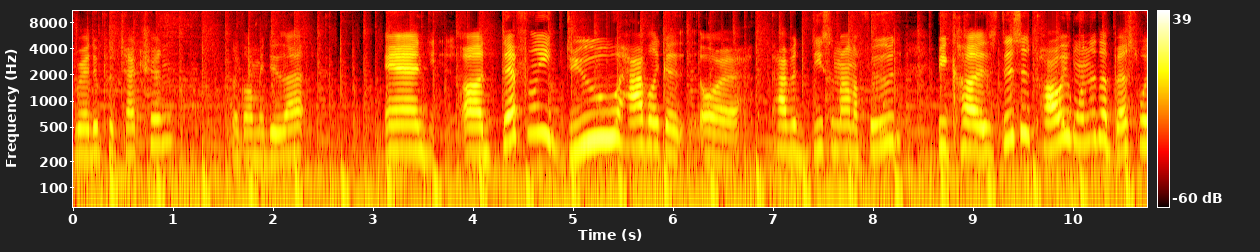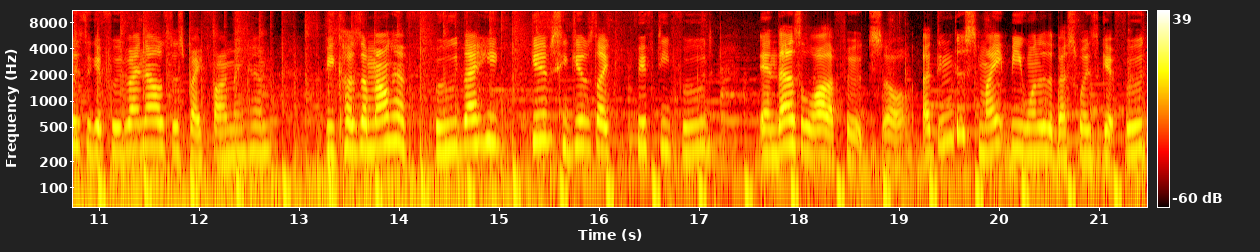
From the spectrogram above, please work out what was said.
greater protection. Like let me do that. And uh, definitely do have like a, or have a decent amount of food because this is probably one of the best ways to get food right now is just by farming him. Because the amount of food that he gives he gives like 50 food and that's a lot of food. So i think this might be one of the best ways to get food.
